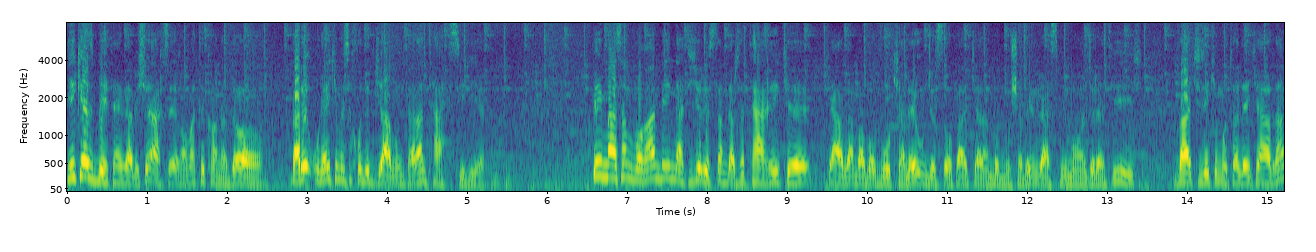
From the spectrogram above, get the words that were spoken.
یکی از بهترین روش های اقامت کانادا برای اونایی که مثل خود جوانترن تحصیلیه. ببین من اصلا واقعا به این نتیجه رسیدم در تحقیق که کردم و با وکلای اونجا صحبت کردم با مشاورین رسمی مهاجرتیش. و چیزی که مطالعه کردم.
